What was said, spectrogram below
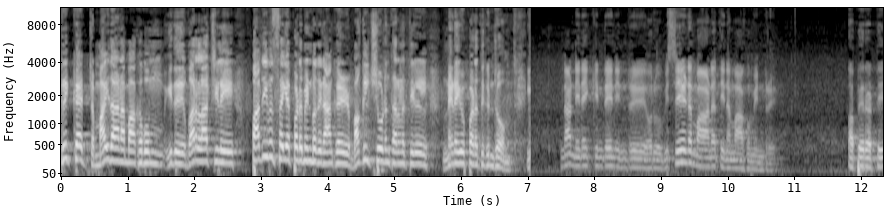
கிரிக்கெட் மைதானமாகவும் இது வரலாற்றிலே பதிவு செய்யப்படும் என்பதை நாங்கள் மகிழ்ச்சியுடன் தருணத்தில் நினைவுபடுத்துகின்றோம் நான் நினைக்கின்றேன் இன்று ஒரு விசேடமான தினமாகும் இன்று අපේ රටේ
